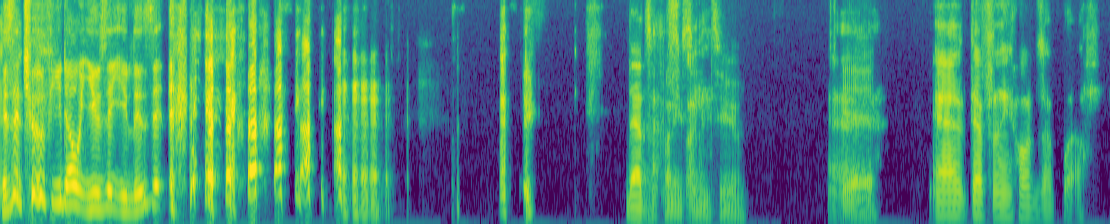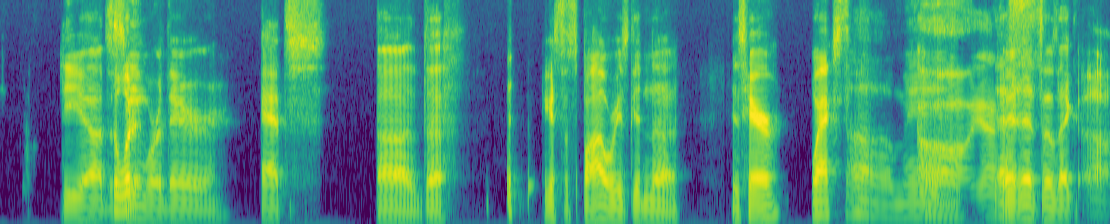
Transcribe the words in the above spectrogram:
is it true if you don't use it, you lose it? That's a That's funny funny. scene too. Uh, yeah, yeah, it definitely holds up well. The uh the So what- scene where they're at uh the I guess the spa where he's getting uh his hair waxed. Oh man, Oh yeah. That- that's- That's, I was like, oh,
